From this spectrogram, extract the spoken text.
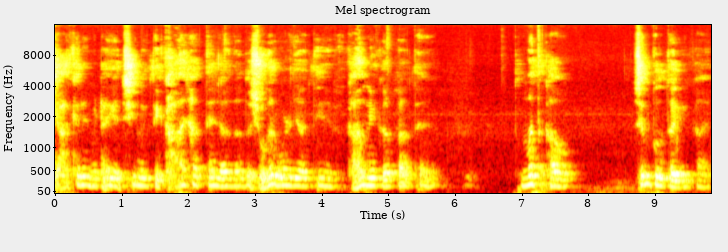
क्या करें मिठाई अच्छी लगती खा जाते हैं ज़्यादा तो शुगर बढ़ जाती है काम नहीं कर पाते हैं। तो मत खाओ। सिंपल तरीका है।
